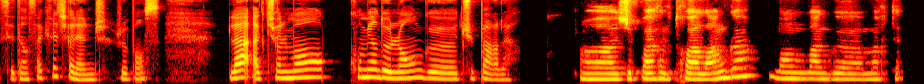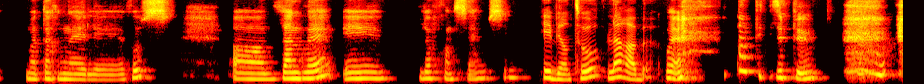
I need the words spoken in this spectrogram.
C'est un sacré challenge, je pense. Là, actuellement, combien de langues euh, tu parles? Euh, Je parle trois langues. Mon langue maternelle est russe, euh, l'anglais et le français aussi. Et bientôt l'arabe. Ouais, un petit peu.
